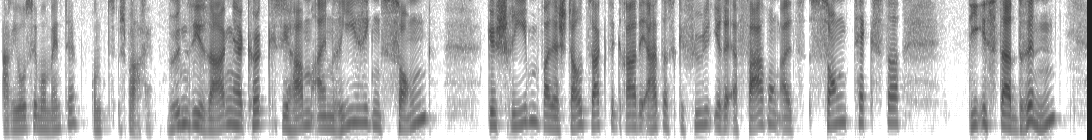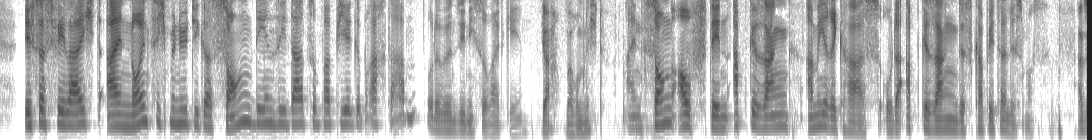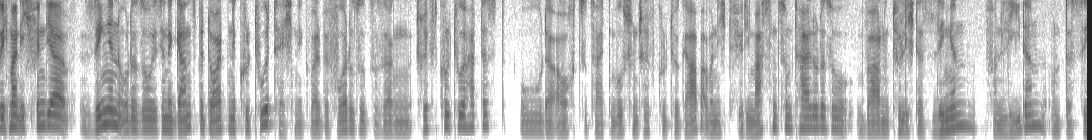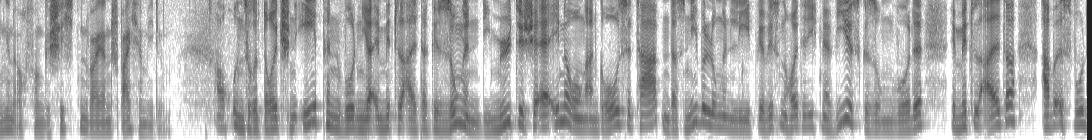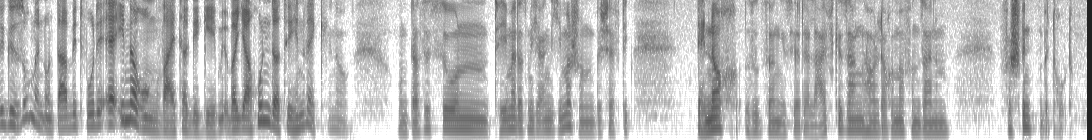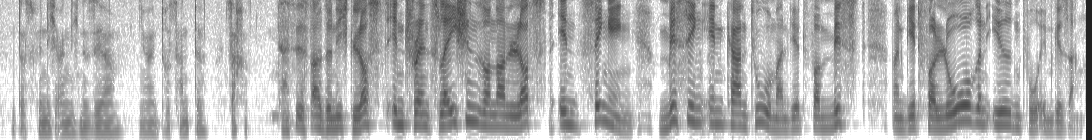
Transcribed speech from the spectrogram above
ariose Momente und Sprache. Würden Sie sagen, Herr Köck, Sie haben einen riesigen Song geschrieben, weil Herr Staud sagte gerade, er hat das Gefühl, Ihre Erfahrung als Songtexter, die ist da drin. Ist das vielleicht ein 90-minütiger Song, den Sie da zu Papier gebracht haben? Oder würden Sie nicht so weit gehen? Ja, warum nicht? Ein Song auf den Abgesang Amerikas oder Abgesang des Kapitalismus. Also ich meine, ich finde ja, Singen oder so ist eine ganz bedeutende Kulturtechnik, weil bevor du sozusagen Schriftkultur hattest oder auch zu Zeiten, wo es schon Schriftkultur gab, aber nicht für die Massen zum Teil oder so, war natürlich das Singen von Liedern und das Singen auch von Geschichten war ja ein Speichermedium. Auch unsere deutschen Epen wurden ja im Mittelalter gesungen. Die mythische Erinnerung an große Taten, das Nibelungenlied. Wir wissen heute nicht mehr, wie es gesungen wurde im Mittelalter, aber es wurde gesungen und damit wurde Erinnerung weitergegeben über Jahrhunderte hinweg. Genau. Und das ist so ein Thema, das mich eigentlich immer schon beschäftigt. Dennoch sozusagen ist ja der Live-Gesang halt auch immer von seinem Verschwinden bedroht. Und das finde ich eigentlich eine sehr ja, interessante Sache. Das ist also nicht Lost in Translation, sondern Lost in Singing. Missing in Cantu. Man wird vermisst, man geht verloren irgendwo im Gesang.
